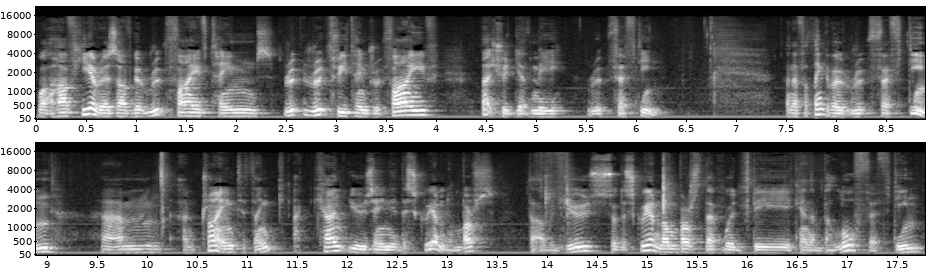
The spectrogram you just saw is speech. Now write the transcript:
What I have here is I've got root 5 times, root, root 3 times root 5, that should give me root 15. And if I think about root 15, um, I'm trying to think, I can't use any of the square numbers that I would use. So the square numbers that would be kind of below 15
